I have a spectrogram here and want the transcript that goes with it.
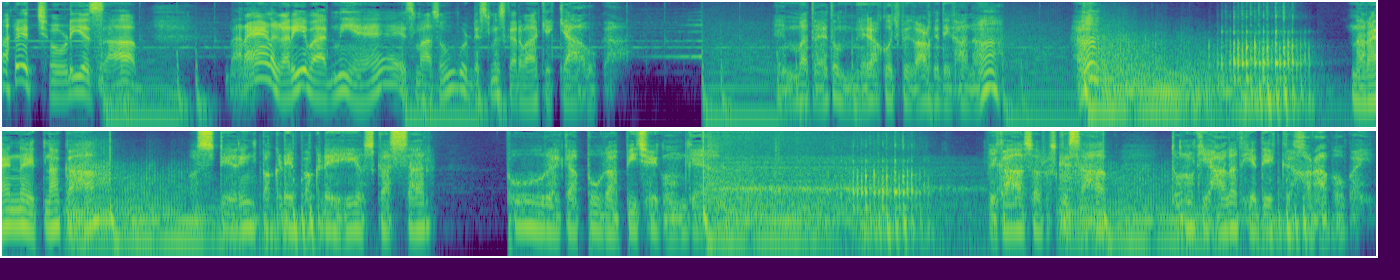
अरे छोड़िए साहब, नारायण गरीब आदमी है, इस मासूम को डिसमिस करवा के क्या होगा? हिम्मत है तो मेरा कुछ बिगाड़ के दिखा ना नारायण ने इतना कहा और स्टीयरिंग पकड़े पकड़े ही उसका सर पूरे का पूरा पीछे घूम गया। विकास और उसके साहब दोनों की हालत ये देख कर खराब हो गई।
